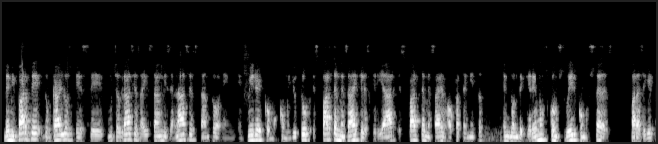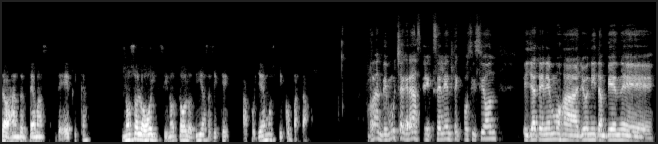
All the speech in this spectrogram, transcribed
De mi parte, don Carlos, este, muchas gracias. Ahí están mis enlaces, tanto en, Twitter como, en YouTube. Es parte del mensaje que les quería dar, es parte del mensaje de Hub Fraternitas, en donde queremos construir con ustedes para seguir trabajando en temas de ética, no solo hoy, sino todos los días. Así que apoyemos y compartamos. Randy, muchas gracias, excelente exposición. Y ya tenemos a Johnny también eh,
